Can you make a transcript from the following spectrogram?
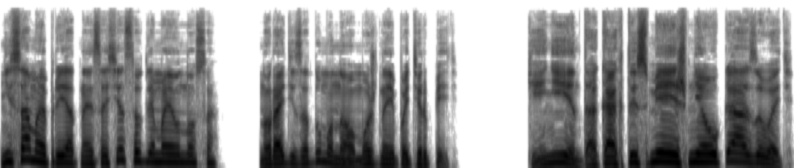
Не самое приятное соседство для моего носа, но ради задуманного можно и потерпеть. «Кинин, да как ты смеешь мне указывать?»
